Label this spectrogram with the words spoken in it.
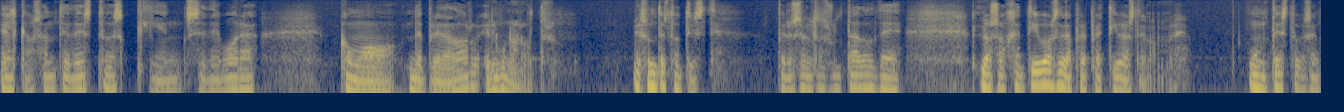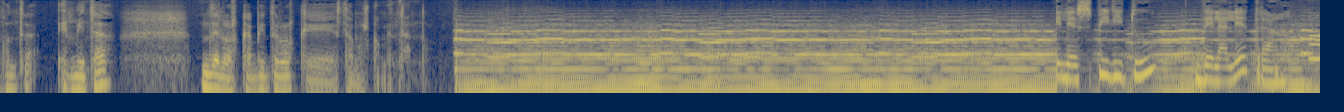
el causante de esto, es quien se devora como depredador el uno al otro. Es un texto triste, pero es el resultado de los objetivos y las perspectivas del hombre. Un texto que se encuentra en mitad de los capítulos que estamos comentando. El espíritu de la letra.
